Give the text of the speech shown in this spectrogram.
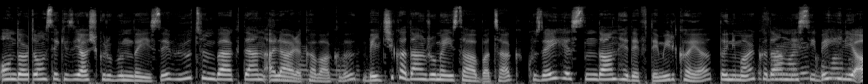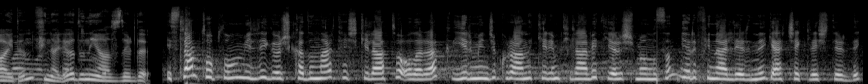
14-18 yaş grubunda ise Württemberg'den Alara Kavaklı, Belçika'dan Rumeysa Batak, Kuzey Hessen'dan Hedef Demirkaya, Danimarka'dan Nesibe Hili Aydın finale adını yazdırdı. İslam Toplumu Milli Görüş Kadınlar Teşkilatı olarak 20. Kur'an-ı Kerim tilavet yarışmamızın yarı finallerini gerçekleştirdik.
